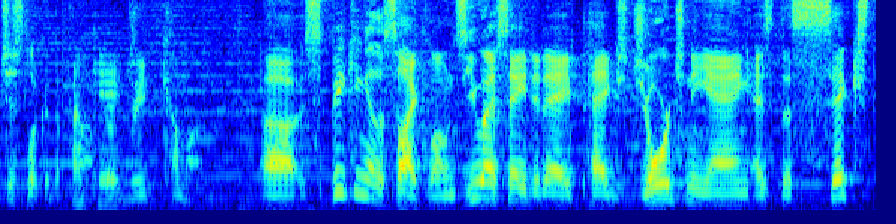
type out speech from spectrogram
just look at the prompter. Cage. Read. Come on. Uh, speaking of the Cyclones, USA Today pegs Georges Niang as the sixth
